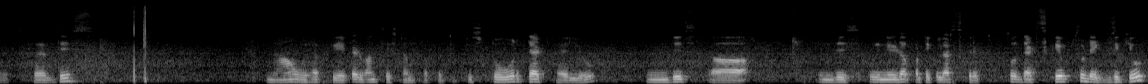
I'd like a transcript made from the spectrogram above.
Let's save this. Now we have created one system property. To store that value in this uh, in this we need a particular script. So that script should execute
